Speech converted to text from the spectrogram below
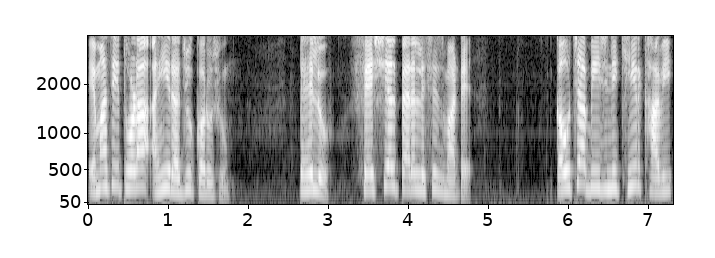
એમાંથી થોડા અહીં રજૂ કરું છું. પહેલું ફેશિયલ પેરાલિસિસ માટે. કૌચા બીજની ખીર ખાવી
